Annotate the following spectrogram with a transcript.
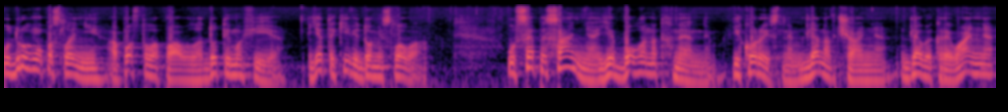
У другому посланні апостола Павла до Тимофія є такі відомі слова. Усе писання є богонатхненним і корисним для навчання, для викривання,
